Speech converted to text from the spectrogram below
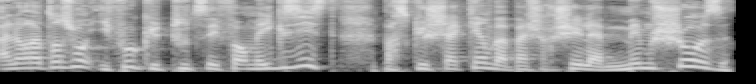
Alors attention, il faut que toutes ces formes existent, parce que chacun va pas chercher la même chose.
